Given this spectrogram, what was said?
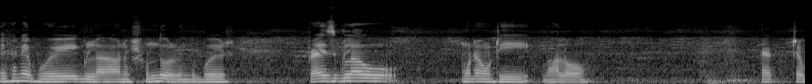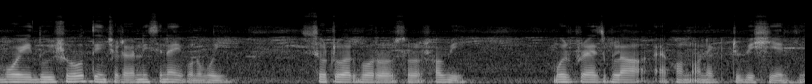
এখানে বইগুলা অনেক সুন্দর, কিন্তু বইয়ের প্রাইসগুলাও মোটামুটি ভালো। একটা বই দুইশো, তিনশো টাকার নিচে নাই কোনো বই। ছোটো আর বড় সবই। বইয়ের প্রাইসগুলো এখন অনেক একটু বেশি আর কি।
